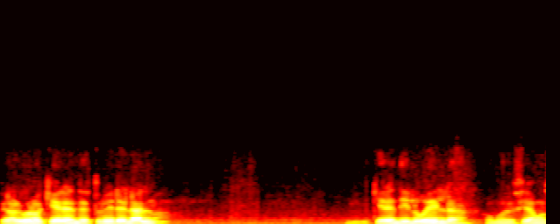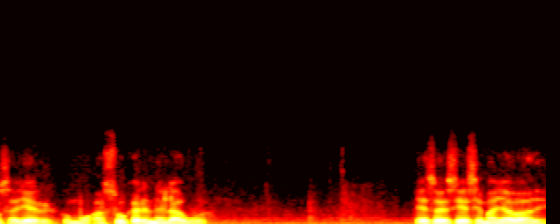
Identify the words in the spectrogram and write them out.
Pero algunos quieren destruir el alma quieren diluirla, como decíamos ayer, como azúcar en el agua. Eso decía ese Mayavadi.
